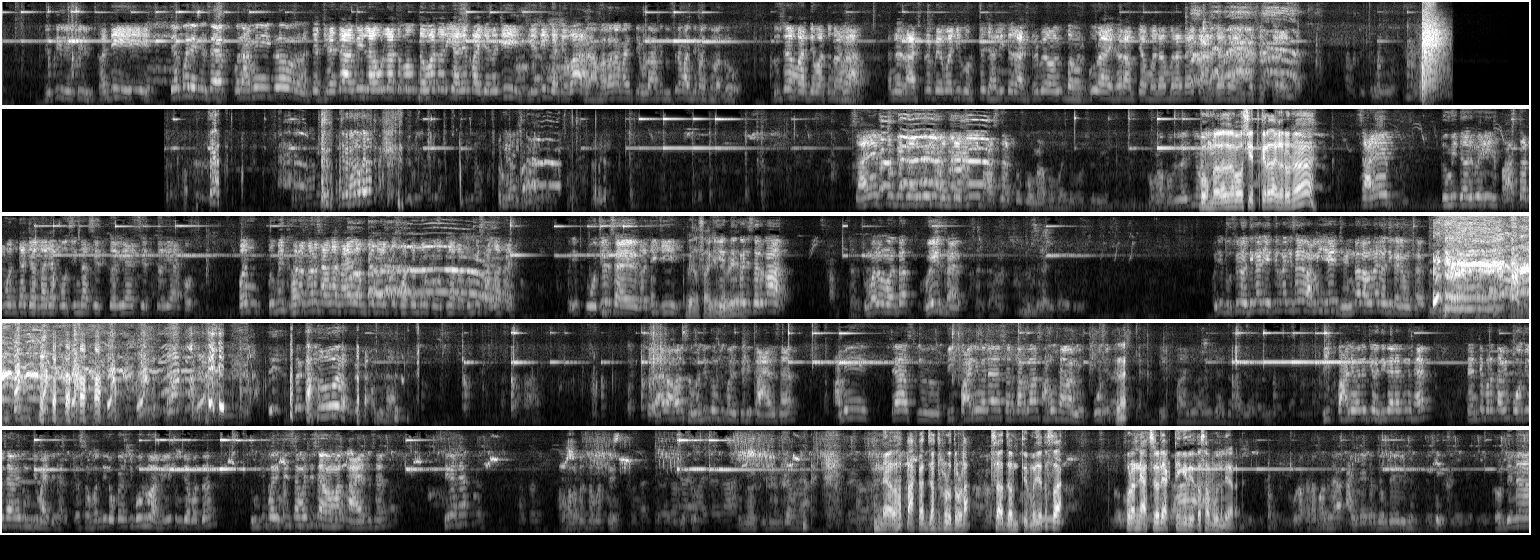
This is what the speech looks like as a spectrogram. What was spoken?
येतील येतील. कधी? ते पण येतील साहेब. पण आम्ही इकडं आता झेंडा आम्ही लावला तर मग तेव्हा तरी आले पाहिजे ना जी. येतील का तेव्हा? आम्हाला नाही माहिती एवढं आम्ही दुसऱ्या माध्यमातून आलो. दुसऱ्या माध्यमातून आला. आणि राष्ट्रप्रेमाची गोष्ट झाली तर राष्ट्रप्रेम आम्ही भरपूर आहे. सर आमच्या मनामनात आहे काळजात आहे आमच्या शेतकऱ्यांच्या साहेब तुम्ही दरवेळी म्हणता की भासणार तो कोंबडा भोसडीवर. भोमराला भाऊ शेतकऱ्याचा घर ना? साहेब तुम्ही दरवेळी भासतात म्हणता जगाच्या पोशिंदा शेतकरी आहे शेतकरी आहे. पण तुम्ही खरं खरं सांगा साहेब आमच्यापर्यंत स्वतंत्र पोहोचला का? तुम्ही सांगा साहेब. कधी पोहोचेल साहेब. कधी जी बे. कधी सरकार? तुम्हाला मदत होईल साहेब. सरकारी दुसरे अधिकारी. म्हणजे दुसरे अधिकारी येतील कधी साहेब? आम्ही हे झेंडा लावणारे अधिकारी आहोत साहेब साहेब आम्हाला समजली तुमची परिस्थिती काय आहे साहेब? आम्ही त्या स- पीक पाणीवाल्या सरकारला सांगू साहेब आम्ही. पोहोचू नाही. हे पाणीवाल्याचे अधिकारी आहेत. पीक पाणीवाल्याचे अधिकारी आहेत ना साहेब? त्यांच्यापर्यंत आम्ही पोहोचू साहेब हे तुमची माहिती साहेब. त्या संबंधी लोकांशी बोलू आम्ही तुमच्याबद्दल. तुमची परिस्थिती समजली साहेब आम्हाला काय आहे तर साहेब? ठीक आहे साहेब? आम्हाला पण समजते तुम्ही अशीच म्हणता म्हणा नाही आता ताकद जा थोडं थोडा. तसा जमते म्हणजे तसा पुरा नॅचरल ऍक्टिंग येते तसा बोलले यार. काय काय करते म्हणते. करू दे ना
